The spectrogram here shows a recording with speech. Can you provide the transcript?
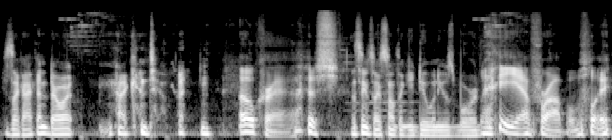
He's like, I can do it. I can do it. Oh, Crash. That seems like something he'd do when he was bored. yeah, probably.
